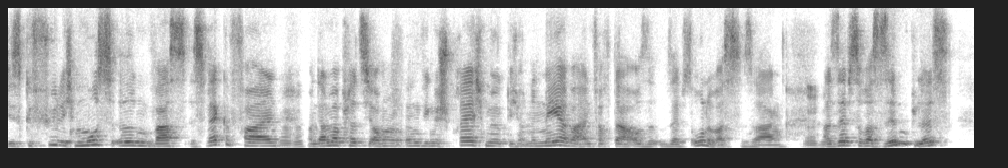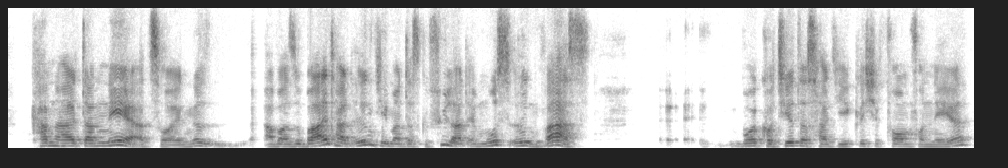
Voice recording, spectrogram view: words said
dieses Gefühl, ich muss irgendwas, ist weggefallen mhm. und dann war plötzlich auch ein, irgendwie ein Gespräch möglich und eine Nähe war einfach da, auch selbst ohne was zu sagen. Mhm. Also selbst so was Simples kann halt dann Nähe erzeugen. Ne? Aber sobald halt irgendjemand das Gefühl hat, er muss irgendwas, äh, boykottiert das halt jegliche Form von Nähe.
